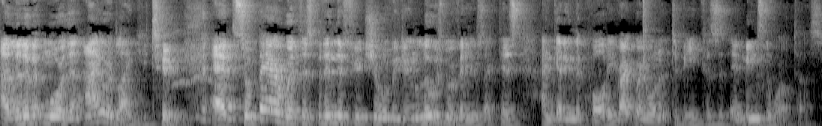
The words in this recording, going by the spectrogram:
a little bit more than I would like you to. Um, so bear with us, but in the future we'll be doing loads more videos like this and getting the quality right where we want it to be because it, it means the world to us.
